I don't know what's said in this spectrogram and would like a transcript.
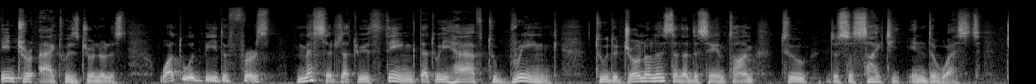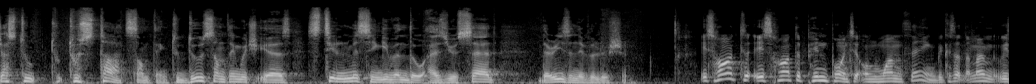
interact with journalists, what would be the first message that we think that we have to bring to the journalists and at the same time to the society in the West, just to, to, to start something, to do something which is still missing, even though, as you said, there is an evolution. It's hard, to, it's hard to pinpoint it on one thing because at the moment we,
